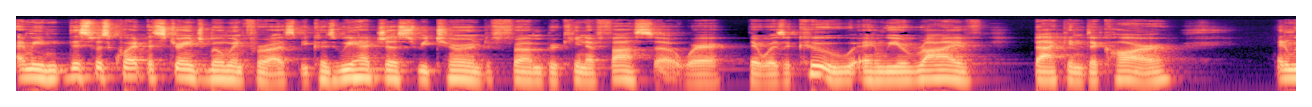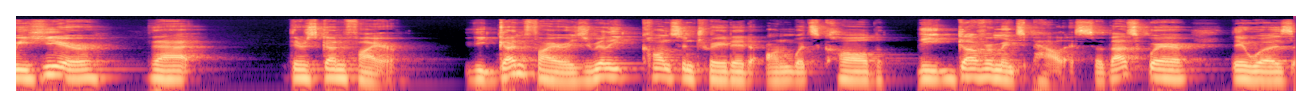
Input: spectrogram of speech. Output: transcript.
I mean, this was quite a strange moment for us because we had just returned from Burkina Faso where there was a coup and we arrive back in Dakar and we hear that there's gunfire. The gunfire is really concentrated on what's called the government's palace. So that's where there was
